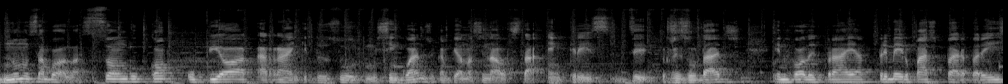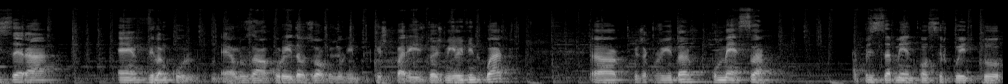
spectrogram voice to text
No Moçambola, Songo com o pior arranque dos últimos cinco anos. O campeão nacional está em crise de resultados. E no vôlei de praia, primeiro passo para Paris será em Vilanculo. É alusão à corrida aos Jogos Olímpicos de Paris 2024, cuja corrida começa precisamente com o circuito,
